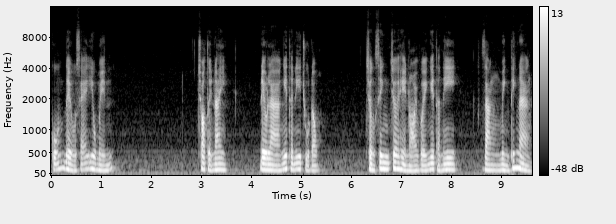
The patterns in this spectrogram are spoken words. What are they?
cũng đều sẽ yêu mến. Cho tới nay, Đều là Nghi Thần Y chủ động. Trường sinh chưa hề nói với Nghi Thần Y Rằng mình thích nàng.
